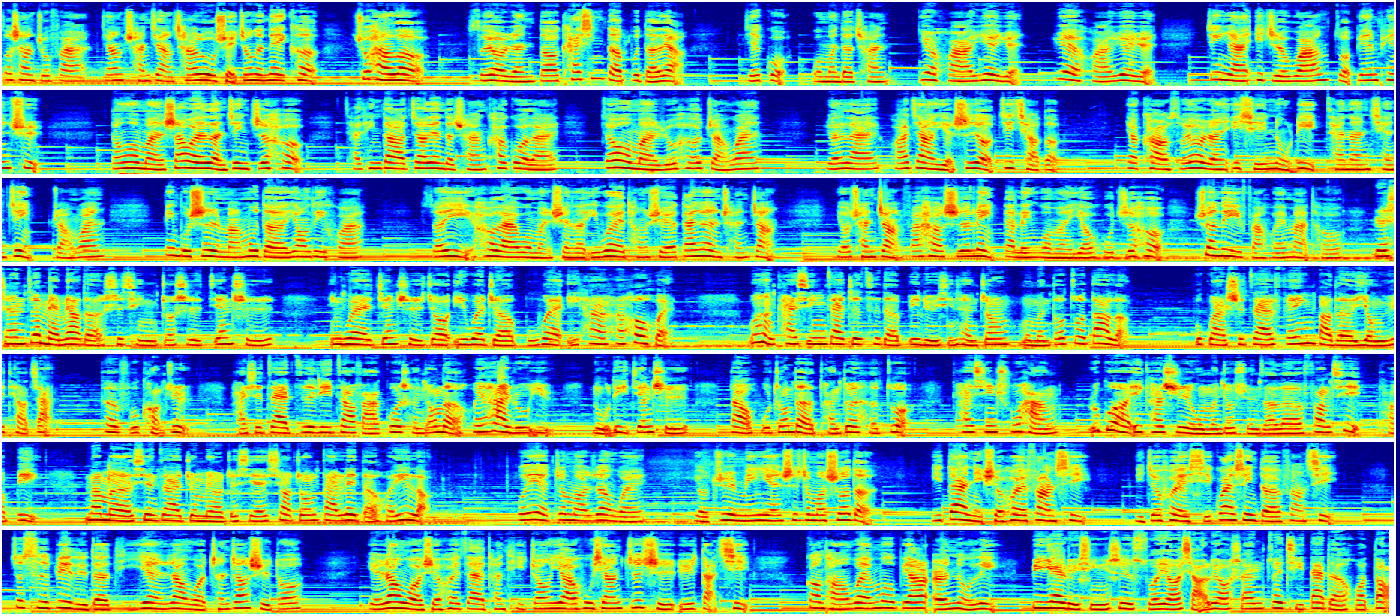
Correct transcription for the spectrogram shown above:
坐上竹筏，将船桨插入水中的那一刻，出航了。所有人都开心的不得了。结果，我们的船越划越远，越划越远，竟然一直往左边偏去。等我们稍微冷静之后，才听到教练的船靠过来，教我们如何转弯。原来划桨也是有技巧的，要靠所有人一起努力才能前进转弯。并不是盲目的用力划，所以后来我们选了一位同学担任船长，由船长发号施令，带领我们游湖之后顺利返回码头。人生最美妙的事情就是坚持，因为坚持就意味着不会遗憾和后悔。我很开心在这次的避旅行程中，我们都做到了，不管是在飞鹰堡的勇于挑战，克服恐惧。还是在自立造筏过程中的挥汗如雨、努力坚持，到湖中的团队合作、开心出航。如果一开始我们就选择了放弃、逃避，那么现在就没有这些笑中带泪的回忆了。我也这么认为。有句名言是这么说的：一旦你学会放弃，你就会习惯性的放弃。这次避旅的体验让我成长许多。也让我学会在团体中要互相支持与打气，共同为目标而努力。毕业旅行是所有小六生最期待的活动，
